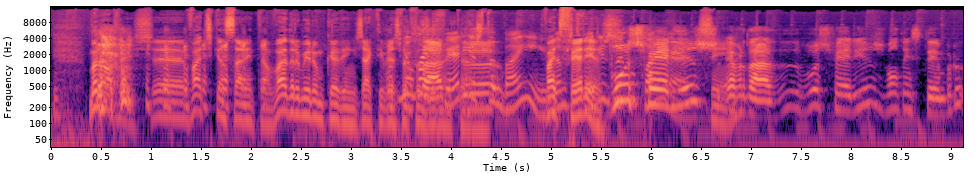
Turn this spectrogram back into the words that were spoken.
Manuel Reis, eh, vai descansar então. Vai dormir um bocadinho, já que tiveste a fazer. vai de férias uh, também. vai de férias? Boas férias, Sim. é verdade. Boas férias, volta em setembro.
